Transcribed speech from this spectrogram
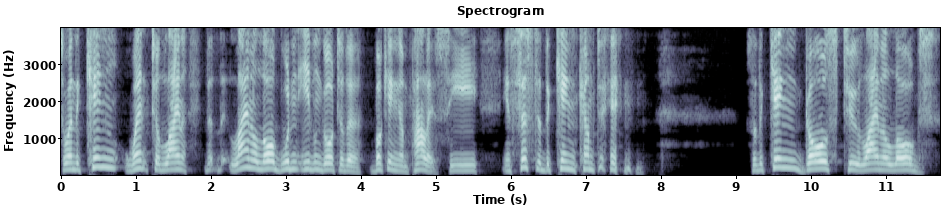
So when the king went to Lionel, Lionel Logue wouldn't even go to the Buckingham Palace. He insisted the king come to him. So the king goes to Lionel Logue's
